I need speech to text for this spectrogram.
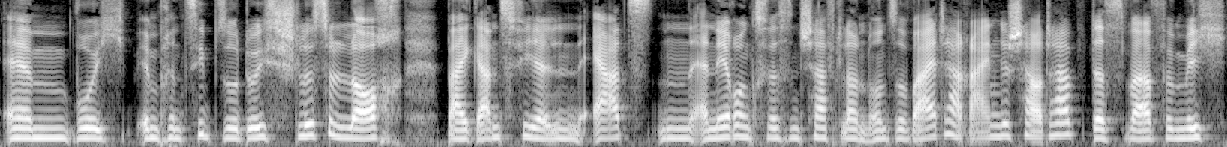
ähm, wo ich im Prinzip so durchs Schlüsselloch bei ganz vielen Ärzten, Ernährungswissenschaftlern und so weiter reingeschaut habe. Das war für mich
